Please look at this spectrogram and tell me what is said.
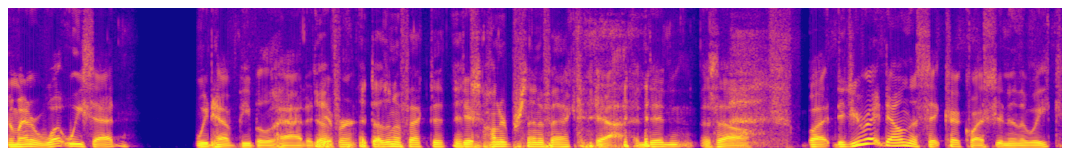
No matter what we said, we'd have people who had a Yeah. different It doesn't affect it. It's 100% effect. Yeah, it didn't. So, but did you write down the Sitka question of the week?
